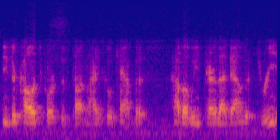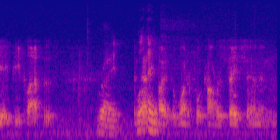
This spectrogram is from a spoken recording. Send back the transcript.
these are college courses taught in a high school campus. How about we pare that down to three AP classes? Right. And Well, that's and why it's a wonderful conversation. And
